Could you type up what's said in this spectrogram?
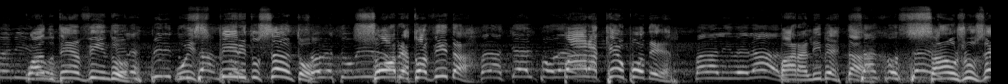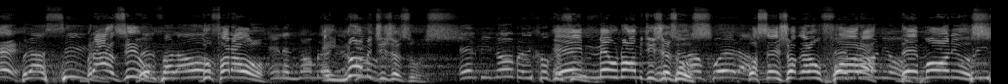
venido, Quando tenha vindo Espírito o Espírito Santo Santo sobre a tua vida. para que el poder, Para que o poder? para liberar Para libertar San José, São José, Brasil, Brasil, del faraón, do Faraó, em de nome de Jesus. Em meu nome de Estarão Jesus, vocês jogarão fora demônios,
